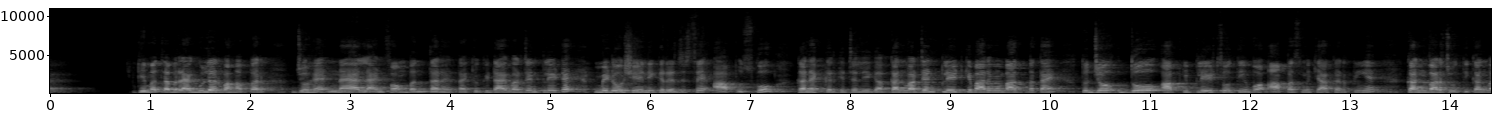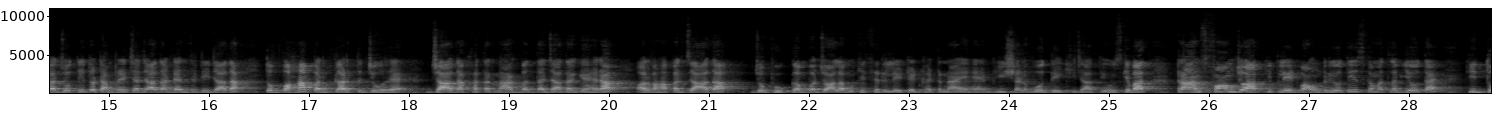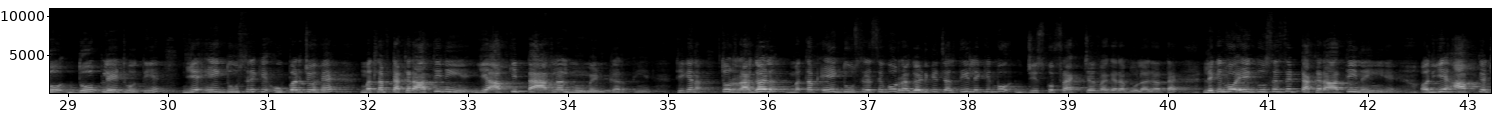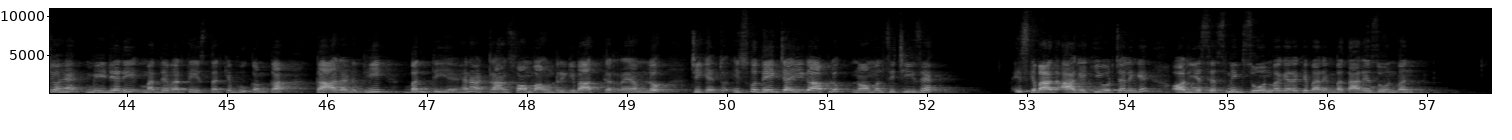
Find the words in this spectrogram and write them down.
कि मतलब रेगुलर वहाँ पर जो है नया लैंडफॉर्म बनता रहता है, क्योंकि डाइवर्जेंट प्लेट है मिड ओशियनिक रिज से आप उसको कनेक्ट करके चलेगा कन्वर्जेंट प्लेट के बारे में बात बताएँ तो जो दो आपकी प्लेट्स होती हैं, वो आपस में क्या करती हैं? कन्वर्ज होती। कन्वर्ज होती तो टेम्परेचर ज़्यादा डेंसिटी ज़्यादा तो वहाँ पर गर्त जो है ज़्यादा खतरनाक बनता है ज़्यादा गहरा, और वहाँ पर ज़्यादा जो भूकंप और ज्वालामुखी से रिलेटेड घटनाएँ हैं, भीषण, वो देखी जाती है। उसके बाद ट्रांसफॉर्म जो आपकी प्लेट बाउंड्री होती है, इसका मतलब ये होता है कि दो दो प्लेट होती है, ये एक दूसरे के ऊपर जो है मतलब टकराती नहीं है, ये आपकी पैरेलल मूवमेंट करती हैं, ठीक है ना? तो रगड़ मतलब एक दूसरे से वो रगड़ के चलती है, लेकिन वो जिसको फ्रैक्चर वगैरह बोला जाता है, लेकिन वो एक दूसरे से टकराती नहीं है, और ये आपके जो है मीडियरी मध्यवर्ती स्तर के भूकंप का कारण भी बनती है है ना? ट्रांसफॉर्म बाउंड्री की बात कर रहे हैं हम लोग, ठीक है? तो इसको देख जाइएगा आप लोग नॉर्मल सी चीज़ है। इसके बाद आगे की ओर चलेंगे, और ये सिस्मिक जोन वगैरह के बारे में बता रहे हैं zone one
